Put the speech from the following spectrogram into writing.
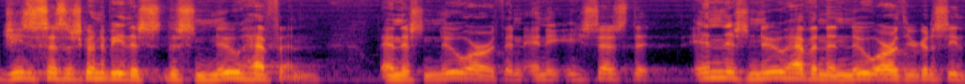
Jesus says there's going to be this, this new heaven and this new earth. And, and he, he says that in this new heaven and new earth, you're going to see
